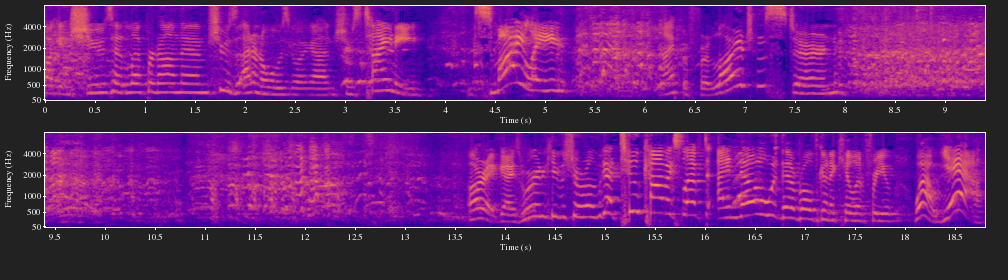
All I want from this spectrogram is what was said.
Fucking shoes had leopard on them. She was, I don't know what was going on. She was tiny. and Smiley! I prefer large and stern. All right, guys, we're gonna keep the show rolling. We got two comics left. I know they're both gonna kill it for you. Wow, yeah,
